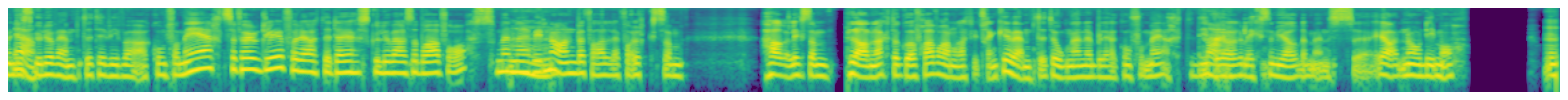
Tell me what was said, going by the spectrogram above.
Men de Ja. skulle jo vente til vi var konfirmert, selvfølgelig, for det, skulle jo være så bra for oss. Men jeg vil Mm. nå anbefale folk som har liksom planlagt å gå fra hverandre, at de trenger ikke vente til ungene blir konfirmert. De Nei. bør liksom gjøre det mens Ja, når de må. Om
